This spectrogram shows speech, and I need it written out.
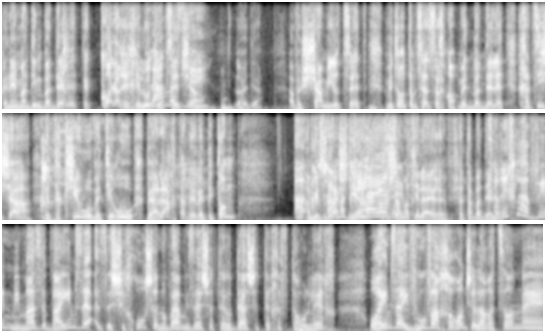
ונעמדים בדלת, וכל הרכילות יוצאת זה? שם. לא יודע. אבל שם היא יוצאת, ופתאום אתה מוצא עצמך עומד בדלת חצי שעה, ותקשיבו, ותראו, והלכת, ופתאום המפגש נהיה. עכשיו מתחיל הערב, שאתה בדלת. צריך להבין ממה זה בא. האם זה, זה שחרור שנובע מזה שאתה יודע שתכף אתה הולך, או האם זה ההבהוב האחרון של הרצון אה,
